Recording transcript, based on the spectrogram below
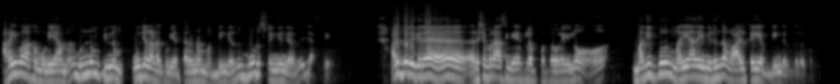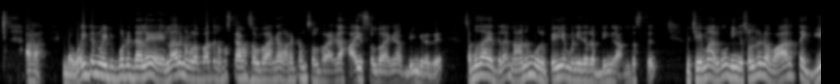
அறைவாக முடியாம முன்னும் பின்னும் ஊஞ்சலாடக்கூடிய தருணம் அப்படிங்கிறது மூடு ஸ்விங்குங்கிறது ஜாஸ்தி இருக்கும். அடுத்து இருக்கிற ரிஷபராசி நேர்களை பொறுத்தவரையிலும் மதிப்பு மரியாதை மிகுந்த வாழ்க்கை அப்படிங்கிறது இருக்கும். ஆஹா இந்த ஒயிட் அண்ட் ஒயிட் போட்டுட்டாலே எல்லாரும் நம்மளை பார்த்து நமஸ்காரம் சொல்றாங்க வணக்கம் சொல்றாங்க ஹாய் சொல்றாங்க அப்படிங்கிறது சமுதாயத்துல நானும் ஒரு பெரிய மனிதர் அப்படிங்கிற அந்தஸ்து நிச்சயமா இருக்கும். நீங்க சொல்ற வார்த்தைக்கு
